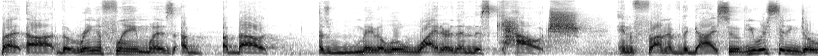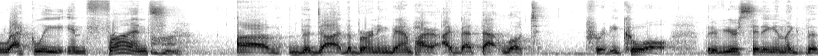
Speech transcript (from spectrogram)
But uh, the ring of flame was a, about as maybe a little wider than this couch in front of the guy. So if you were sitting directly in front Uh-huh. of the di- the burning vampire, I bet that looked pretty cool. But if you're sitting in like the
